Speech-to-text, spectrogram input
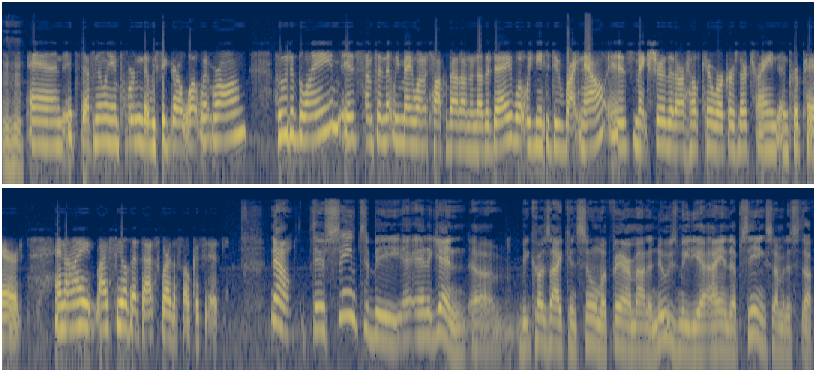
mm-hmm. and it's definitely important that we figure out what went wrong. Who to blame is something that we may want to talk about on another day. What we need to do right now is make sure that our healthcare workers are trained and prepared. And I, I feel that that's where the focus is. Now, there seem to be, and again, uh, because I consume a fair amount of news media, I end up seeing some of this stuff.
